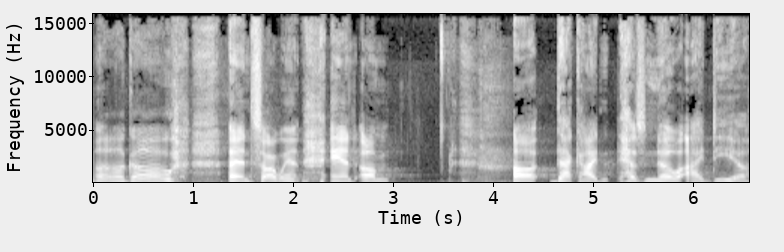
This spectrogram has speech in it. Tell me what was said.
oh, go. And so I went. And, um, uh, that guy has no idea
